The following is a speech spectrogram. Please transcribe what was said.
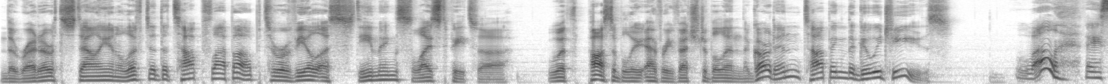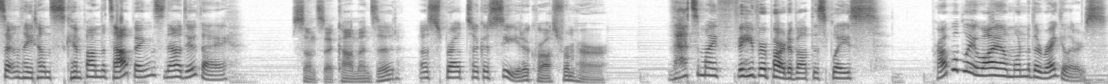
The Red Earth Stallion lifted the top flap up to reveal a steaming sliced pizza, with possibly every vegetable in the garden topping the gooey cheese. Well, they certainly don't skimp on the toppings, now do they? Sunset commented, as Sprout took a seat across from her. That's my favorite part about this place. Probably why I'm one of the regulars.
